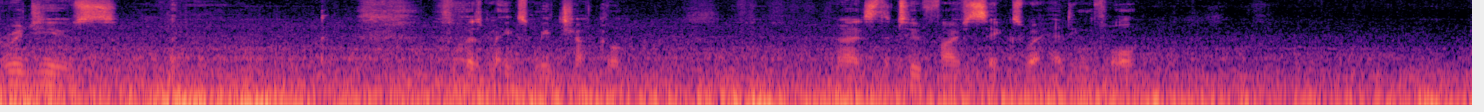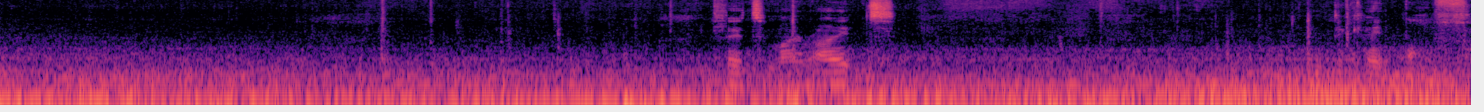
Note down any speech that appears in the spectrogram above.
reduce. always makes me chuckle. It's the 256 we're heading for. To my right. Indicate off.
